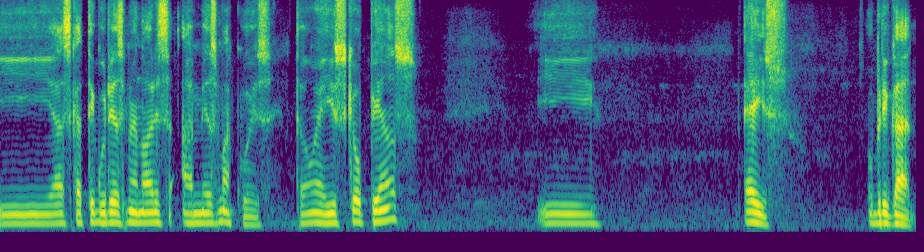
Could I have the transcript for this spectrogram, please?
e as categorias menores a mesma coisa. Então é isso que eu penso e é isso. Obrigado.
